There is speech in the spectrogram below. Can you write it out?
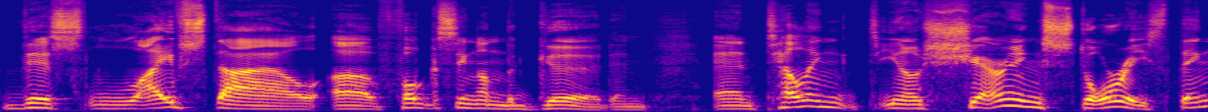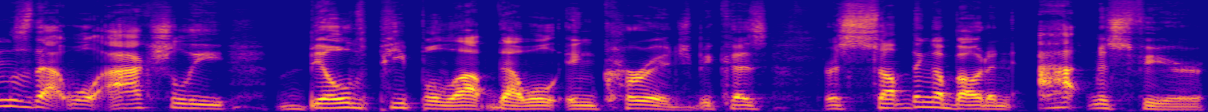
this lifestyle of focusing on the good and, and telling, you know, sharing stories, things that will actually build people up, that will encourage, because there's something about an atmosphere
